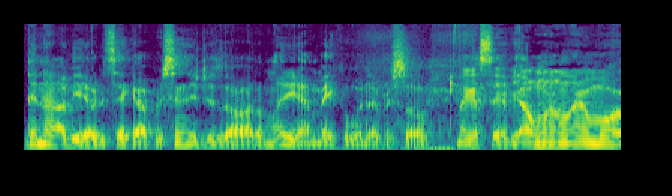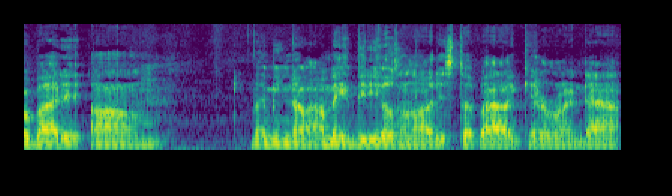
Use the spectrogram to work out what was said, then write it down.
then I'll be able to take out percentages of all the money I make or whatever. So, like I said, if y'all want to learn more about it, um, let me know. I'll make videos on all this stuff. I'll get a rundown.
